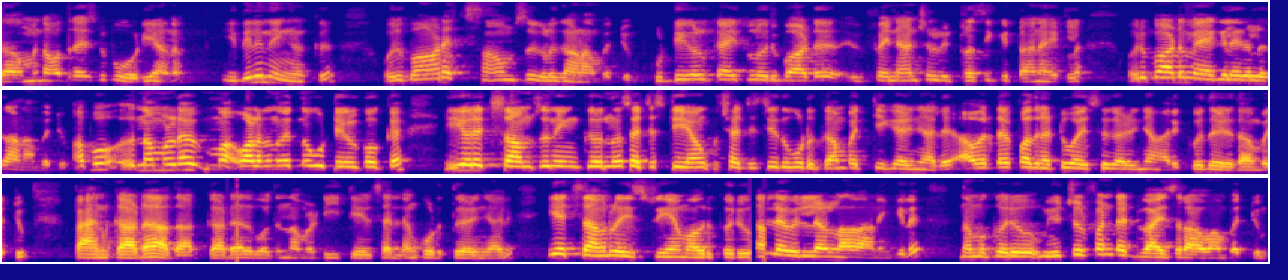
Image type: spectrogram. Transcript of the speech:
ഗവൺമെന്റ് ഓതറൈസ്ഡ് ബോഡിയാണ്. ഇതിൽ നിങ്ങൾക്ക് ഒരുപാട് എക്സാംസുകൾ കാണാൻ പറ്റും. കുട്ടികൾക്കായിട്ടുള്ള ഒരുപാട് ഫൈനാൻഷ്യൽ ലിറ്ററസി കിട്ടാനായിട്ടുള്ള ഒരുപാട് മേഖലകൾ കാണാൻ പറ്റും. അപ്പോൾ നമ്മുടെ വളർന്നു വരുന്ന കുട്ടികൾക്കൊക്കെ ഈ ഒരു എക്സാംസ് നിങ്ങൾക്ക് ഒന്ന് സജസ്റ്റ് ചെയ്യാൻ സജസ്റ്റ് ചെയ്ത് കൊടുക്കാൻ പറ്റി കഴിഞ്ഞാൽ അവരുടെ പതിനെട്ട് വയസ്സ് കഴിഞ്ഞ് ആർക്കും ഇത് എഴുതാൻ പറ്റും. പാൻ കാർഡ് ആധാർ കാർഡ് അതുപോലെ തന്നെ നമ്മുടെ ഡീറ്റെയിൽസ് എല്ലാം കൊടുത്തു കഴിഞ്ഞാൽ ഈ എക്സാം രജിസ്റ്റർ ചെയ്യാൻ അവർക്കൊരു ലെവലിലുള്ളതാണെങ്കിൽ നമുക്കൊരു മ്യൂച്വൽ ഫണ്ട് അഡ്വൈസർ ആവാൻ പറ്റും.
